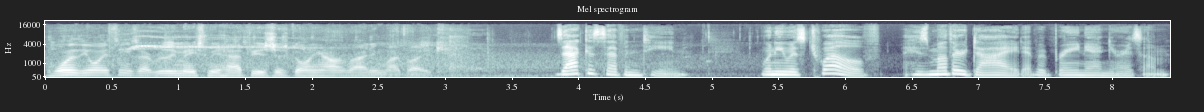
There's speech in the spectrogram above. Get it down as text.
One of the only things that really makes me happy is just going out and riding my bike. Zach is 17. When he was 12, his mother died of a brain aneurysm.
